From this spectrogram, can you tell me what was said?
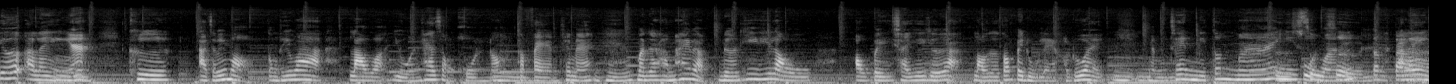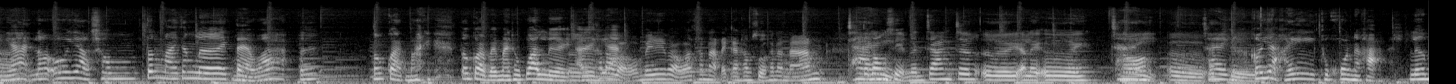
เยอะอะไรอย่างเงี้ยอืมคืออาจจะไม่เหมาะตรงที่ว่าเราอะอยู่กันแค่สองคนเนาะอืมกับแฟนใช่ไหมอือหือมันจะทำให้แบบเนื้อที่ที่เรา เอาไปใช้เยอะๆอะเราจะต้องไปดูแลเขาด้วย อย่างเช่นมีต้นไม้เออมีสวนเสริญต่างๆอะไรอย่างเงี้ยแล้วโอ้อยากชมต้นไม้จังเลย แต่ว่า เออต้องกวาดไม้ต้องกวาดใบไม้ทุกวันเลยเอออะไรอย่าถ้างเราเงี้ยแบบว่าไม่ได้แบบว่าถนัดในการทำสวนขนาดนั้นใช่ก็ต้องเสียเงินจ้างเจิงเอยอะไรเอยใช่เนาะเออใช่โอเคก็อยากให้ทุกคนนะคะเริ่ม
